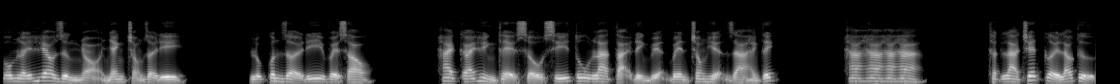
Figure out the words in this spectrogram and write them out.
ôm lấy heo rừng nhỏ nhanh chóng rời đi. Lục quân rời đi về sau. Hai cái hình thể xấu xí tu la tại đình viện bên trong hiện ra hành tích. Ha ha ha ha. Thật là chết cười lão tử,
